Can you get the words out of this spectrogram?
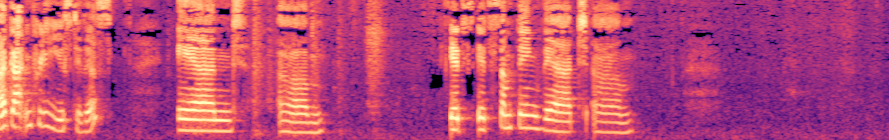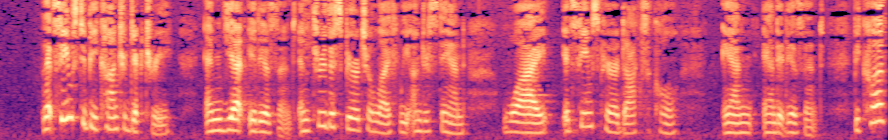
I've gotten pretty used to this, and um, it's it's something that um, that seems to be contradictory, and yet it isn't. And through the spiritual life, we understand why it seems paradoxical, and and it isn't. Because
